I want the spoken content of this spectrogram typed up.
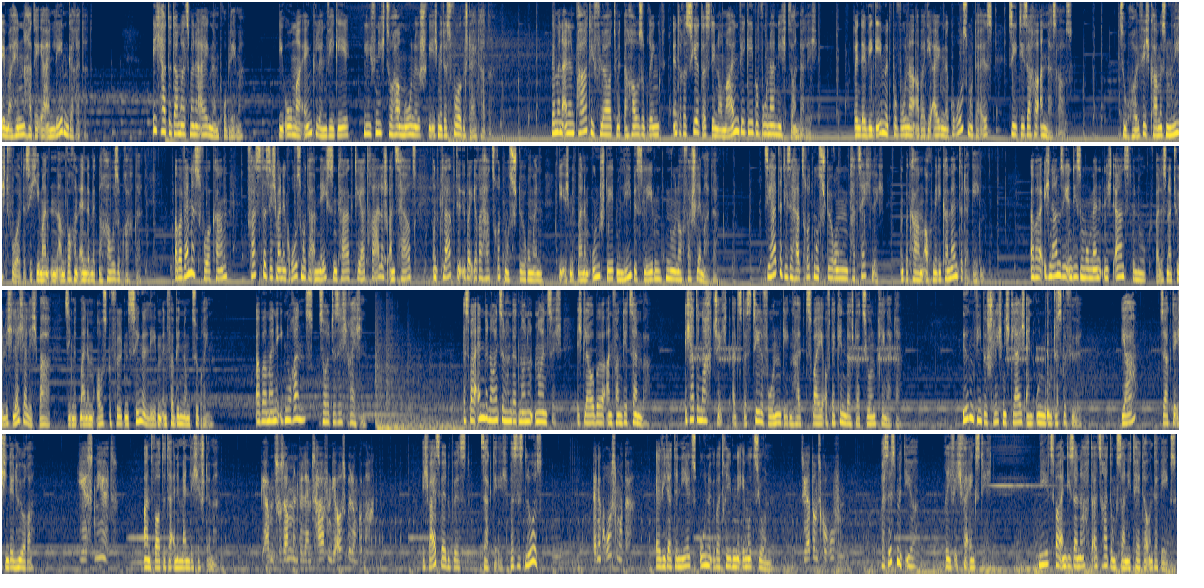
Immerhin hatte er ein Leben gerettet. Ich hatte damals meine eigenen Probleme. Die Oma-Enkelin-WG lief nicht so harmonisch, wie ich mir das vorgestellt hatte. Wenn man einen Partyflirt mit nach Hause bringt, interessiert das den normalen WG-Bewohner nicht sonderlich. Wenn der WG-Mitbewohner aber die eigene Großmutter ist, sieht die Sache anders aus. Zu häufig kam es nun nicht vor, dass ich jemanden am Wochenende mit nach Hause brachte. Aber wenn es vorkam, fasste sich meine Großmutter am nächsten Tag theatralisch ans Herz und klagte über ihre Herzrhythmusstörungen, die ich mit meinem unsteten Liebesleben nur noch verschlimmerte. Sie hatte diese Herzrhythmusstörungen tatsächlich und bekam auch Medikamente dagegen. Aber ich nahm sie in diesem Moment nicht ernst genug, weil es natürlich lächerlich war, sie mit meinem ausgefüllten Single-Leben in Verbindung zu bringen. Aber meine Ignoranz sollte sich rächen. Es war Ende 1999, ich glaube Anfang Dezember. Ich hatte Nachtschicht, als das Telefon gegen halb zwei auf der Kinderstation klingelte. Irgendwie beschlich mich gleich ein ungutes Gefühl. Ja? sagte ich in den Hörer. Hier ist Nils, antwortete eine männliche Stimme. Wir haben zusammen in Wilhelmshaven die Ausbildung gemacht. Ich weiß, wer du bist, sagte ich. Was ist los? Deine Großmutter, erwiderte Nils ohne übertriebene Emotionen. Sie hat uns gerufen. Was ist mit ihr? rief ich verängstigt. Nils war in dieser Nacht als Rettungssanitäter unterwegs.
